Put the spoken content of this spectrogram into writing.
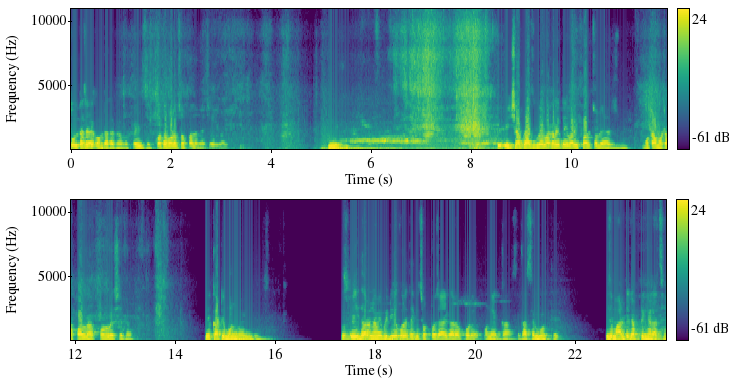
কোনটা ছেড়ে কোনটা দেখাবো? এই যে কত বড় সপালে মেচুর গাছ। এইসব গাছগুলো লাগালে তো এবারই ফল চলে আসবে। মোটা মোটা ফল ফল এসে এই কাটিমন ম্যাঙ্গো তো এই ধরনের আমি ভিডিও করে থাকি ছোট্ট জায়গার ওপরে, অনেক গাছ, গাছের মধ্যে। কিছু মাল্টি ক্রাফটিংয়ের আছে।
